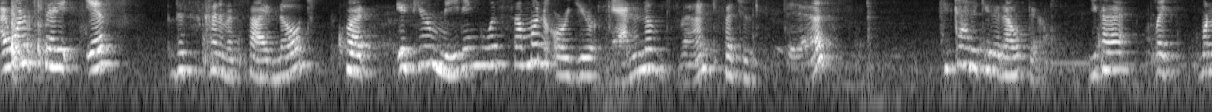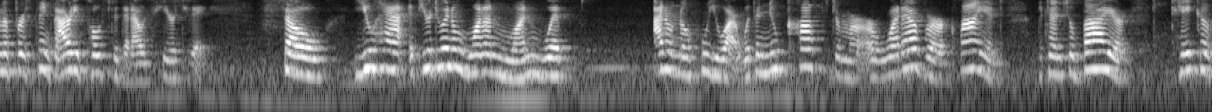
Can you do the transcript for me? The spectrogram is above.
I wanna say if, this is kind of a side note, but if you're meeting with someone or you're at an event such as this, you gotta get it out there. You gotta, like, one of the first things, I already posted that I was here today. So you have, if you're doing a one-on-one with, I don't know who you are, with a new customer or whatever, client, potential buyer, take a,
